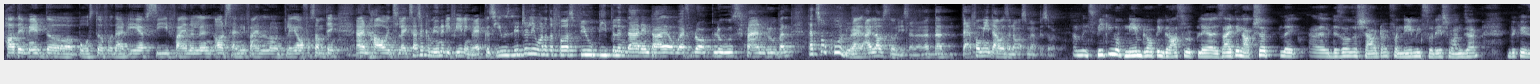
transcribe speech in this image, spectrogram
how they made the poster for that AFC final and or semi final or playoff or something, and how it's like such a community feeling, right? Because he was literally one of the first few people in that entire West Block Blues fan group, and that's so cool, dude. I, I love stories like that. That, that. That for me, that was an awesome episode. I mean, speaking of name dropping grassroots players, I think Akshat like uh, deserves a shout out for naming Suresh Wangjam because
